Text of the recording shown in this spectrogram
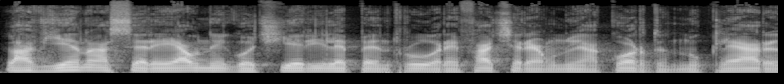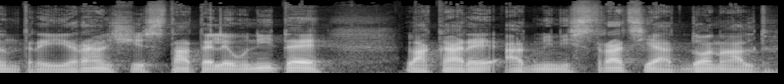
La Viena se reiau negocierile pentru refacerea unui acord nuclear între Iran și Statele Unite, la care administrația Donald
